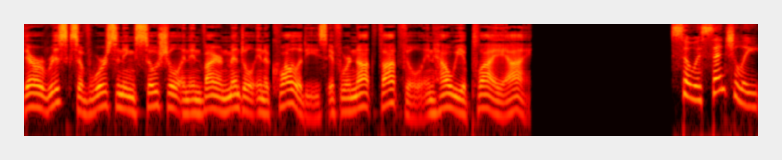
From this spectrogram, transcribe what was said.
There are risks of worsening social and environmental inequalities if we're not thoughtful in how we apply AI. So essentially,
